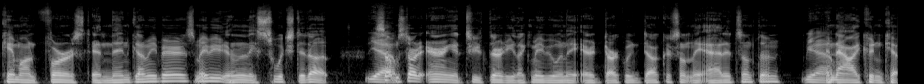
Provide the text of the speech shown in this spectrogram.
came on first, and then Gummi Bears maybe, and then they switched it up. Yeah. something started airing at two thirty, like maybe when they aired Darkwing Duck or something, they added something. Yeah. and now I couldn't ca-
